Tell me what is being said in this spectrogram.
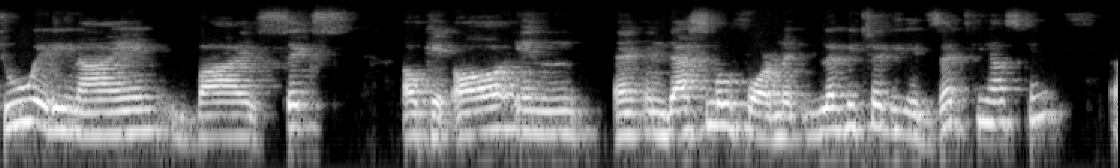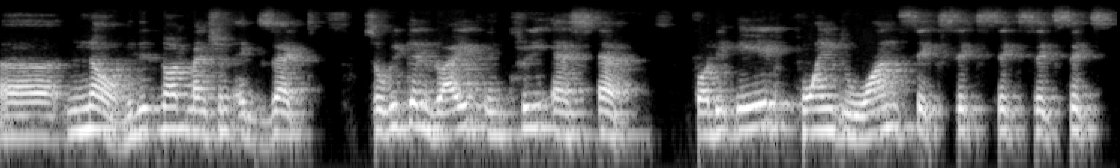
289 by 6. Okay, or in, in decimal form. Let me check the exact he asking. Uh, no, he did not mention exact. So we can write in 3SF 48.166666.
